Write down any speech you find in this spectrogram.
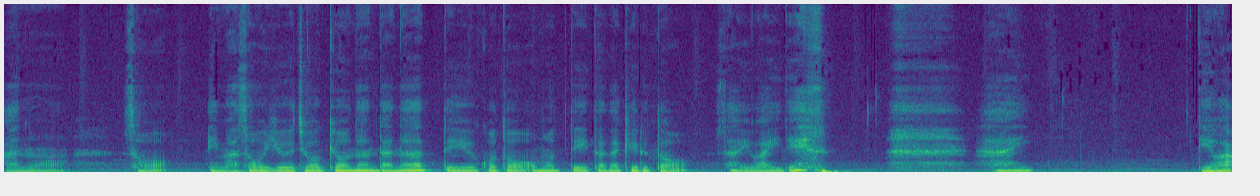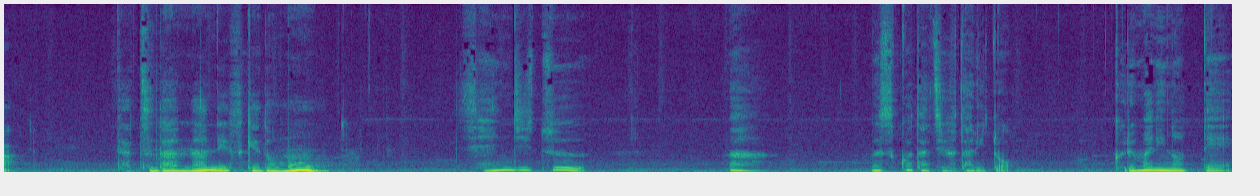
あのそう今そういう状況なんだなっていうことを思っていただけると幸いです。はい。では雑談なんですけども先日まあ息子たち2人と車に乗って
